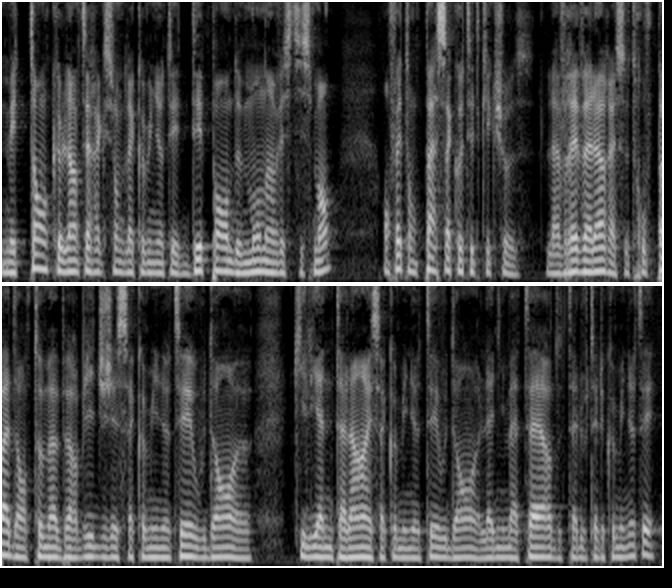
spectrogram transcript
Mais tant que l'interaction de la communauté dépend de mon investissement, en fait, on passe à côté de quelque chose. La vraie valeur, elle se trouve pas dans Thomas Burbidge et sa communauté, ou dans euh, Kylian Talin et sa communauté, ou dans l'animateur de telle ou telle communauté.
